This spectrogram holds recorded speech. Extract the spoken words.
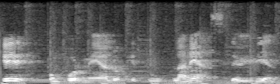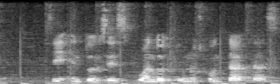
que conforme a lo que tú planeas de vivienda. ¿sí? Entonces, cuando tú nos contactas,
